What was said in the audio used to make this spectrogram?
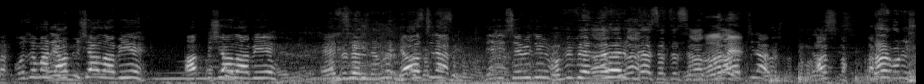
Bak o zaman 60 al abi. 60 al abi. 58. Yalçın abi. Beni seviyor mu? Hafif ver ne Ya ver bir daha satırsın. Ya Yalçın abi. Abi bak. Daha konuşma.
